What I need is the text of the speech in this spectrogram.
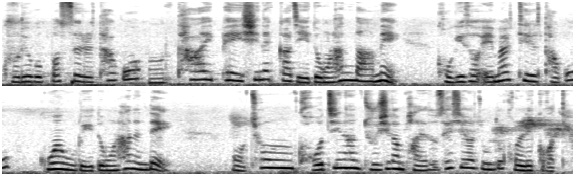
965 버스를 타고 어, 타이페이 시내까지 이동을 한 다음에 거기서 MRT를 타고 공항으로 이동을 하는데 어, 총 거진 한 2시간 반에서 3시간 정도 걸릴 것 같아요.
